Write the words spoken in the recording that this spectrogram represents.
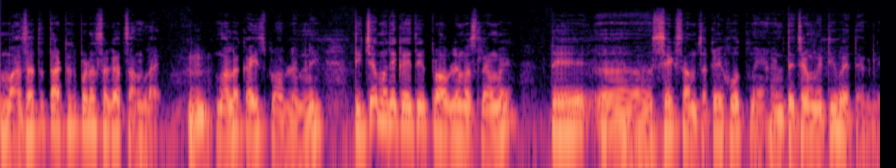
माझा तर ताठरपडा सगळ्यात चांगला आहे. मला काहीच प्रॉब्लेम नाही. तिच्यामध्ये काहीतरी प्रॉब्लेम असल्यामुळे ते सेक्स आमचं काही होत नाही आणि त्याच्यामुळे ती वैतागली.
